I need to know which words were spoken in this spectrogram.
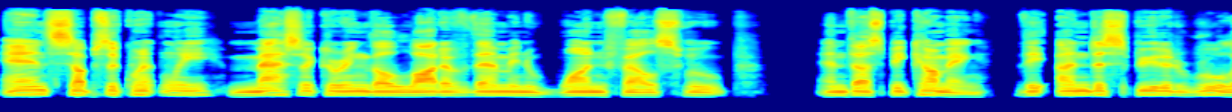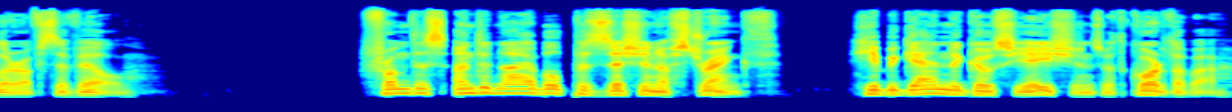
and subsequently massacring the lot of them in one fell swoop, and thus becoming the undisputed ruler of Seville. From this undeniable position of strength, he began negotiations with Cordoba,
